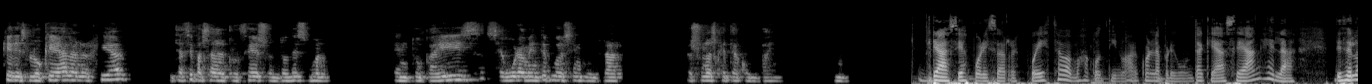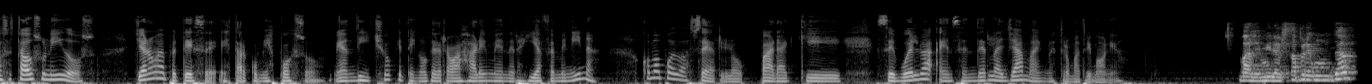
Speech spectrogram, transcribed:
que desbloquea la energía y te hace pasar el proceso. Entonces, bueno, en tu país seguramente puedes encontrar personas que te acompañen. Gracias por esa respuesta. Vamos a continuar con la pregunta que hace Ángela desde los Estados Unidos. Ya no me apetece estar con mi esposo. Me han dicho que tengo que trabajar en mi energía femenina ¿Cómo puedo hacerlo para que se vuelva a encender la llama en nuestro matrimonio? Vale, mira, esta pregunta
